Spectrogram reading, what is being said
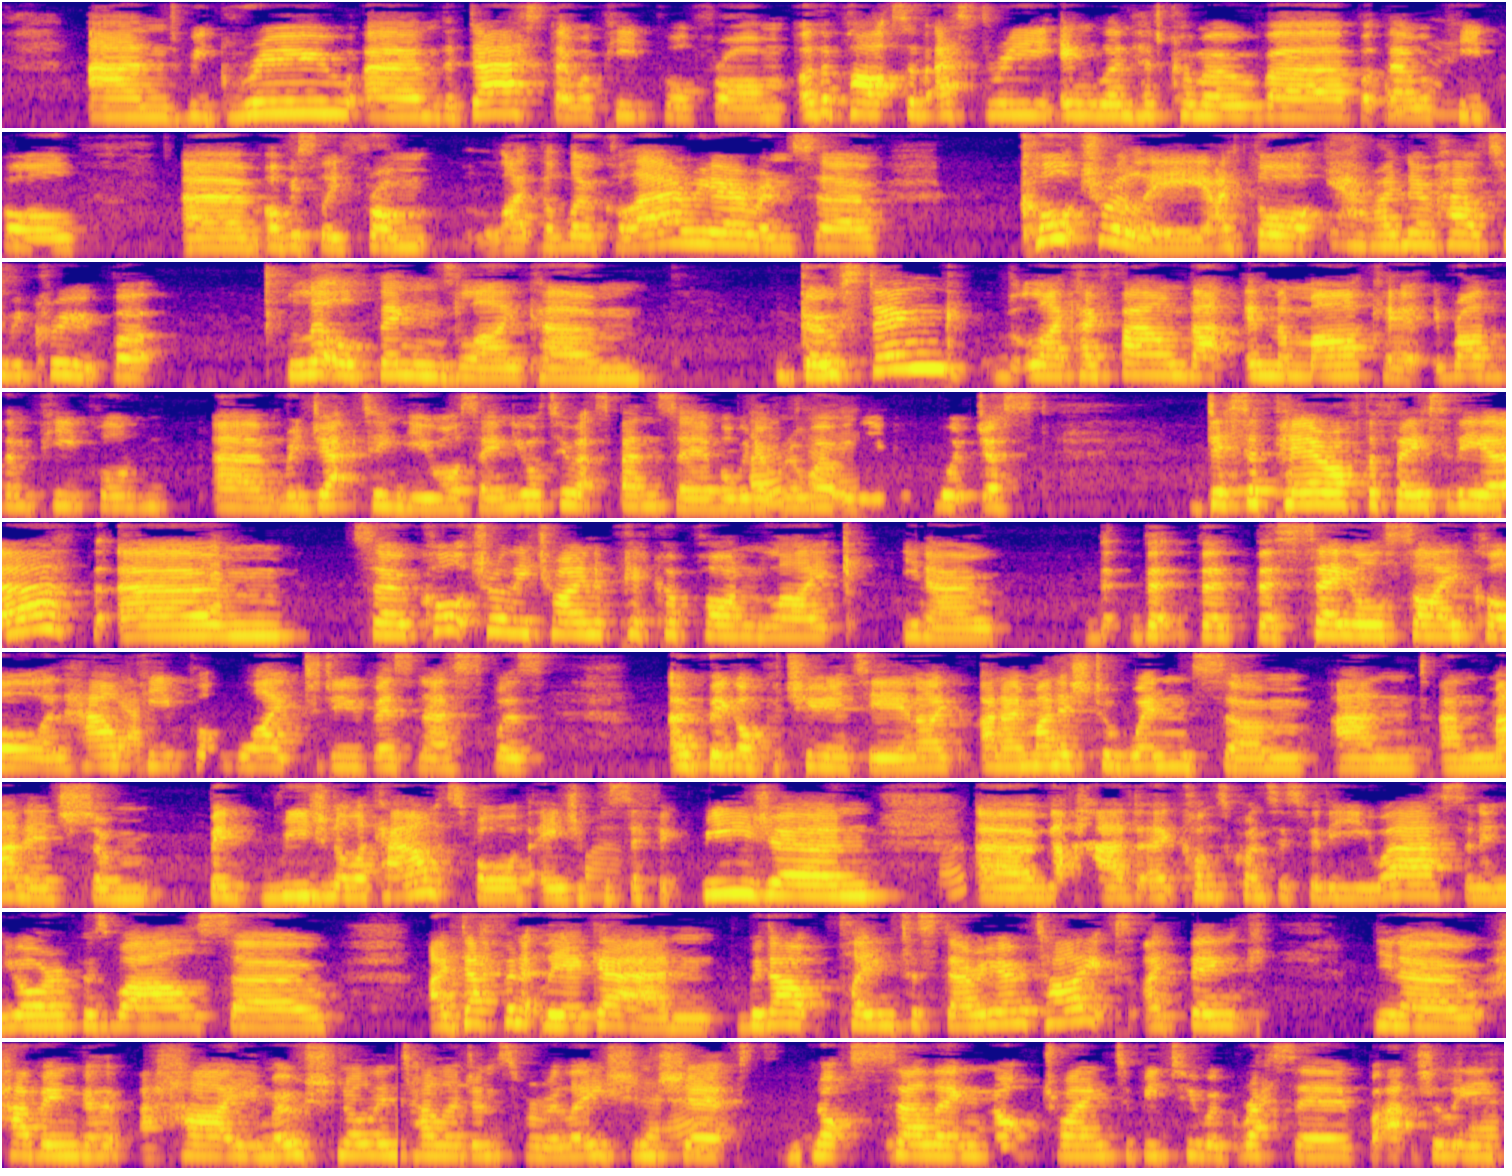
and we grew um, the desk. There were people from other parts of S3 England had come over, but there were people um, obviously from like the local area. And so culturally, I thought, yeah, I know how to recruit, but little things like um, ghosting, like I found that in the market, rather than people um, rejecting you or saying you're too expensive or we don't want to work with you, would just disappear off the face of the earth. Um, So culturally, trying to pick up on like you know the the the, the sales cycle and how Yeah. people like to do business was a big opportunity, and I and I managed to win some and and manage some big regional accounts for the Asia Wow. Pacific region Okay. um, that had uh, consequences for the US and in Europe as well. So I definitely, again, without playing to stereotypes, I think, you know, having a, a high emotional intelligence for relationships, not selling, not trying to be too aggressive, but actually Yeah.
